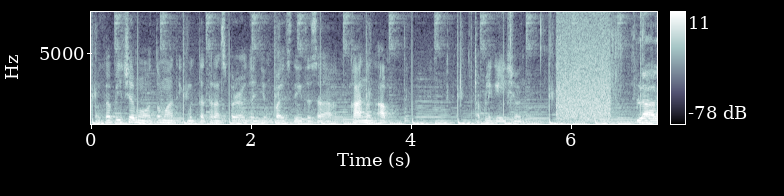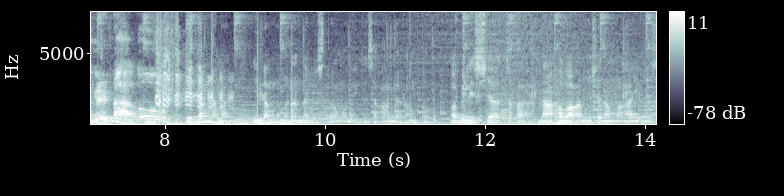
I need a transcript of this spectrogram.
Pagka picture mo, automatic magta-transfer agad yung files dito sa Canon app application. Vlogger na ako. Yun lang naman. Yun lang naman ang nagustuhan ko dito sa camera to. Mabilis siya, tsaka nakahawakan mo siya ng maayos.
